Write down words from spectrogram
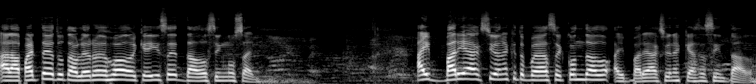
a la parte de tu tablero de jugador que dice dado sin usar. Hay varias acciones que tú puedes hacer con dado, hay varias acciones que haces sin dado.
